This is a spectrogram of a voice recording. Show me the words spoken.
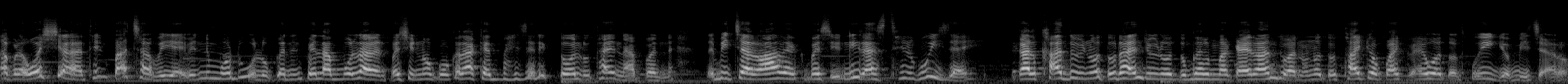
આપણે ઓશિયાળાથી ને પાછા વહી આવી ને મોઢું ઓલું કરીને પહેલાં બોલાવે ને પછી નો કોક રાખે ભાઈ જરીક તો ઓલું થાય ને આપણને. તો બિચારો આવે કે પછી નિરાશ થઈને હુઈ જાય. કાલ ખાધું નહોતું રાંધ્યું નહોતું ઘરમાં કાંઈ રાંધવાનું નહોતું. થાક્યો પાક્યો એવો તો હુઈ ગયો બિચારો.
